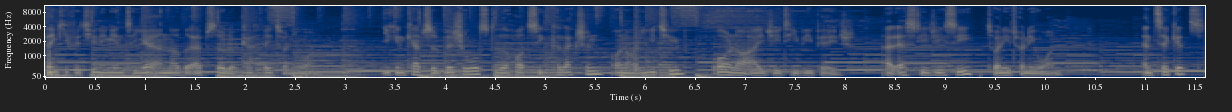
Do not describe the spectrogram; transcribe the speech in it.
Thank you for tuning in to yet another episode of Cafe 21. You can catch the visuals to the Hot Seat collection on our YouTube or on our IGTV page at STGC 2021. And tickets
